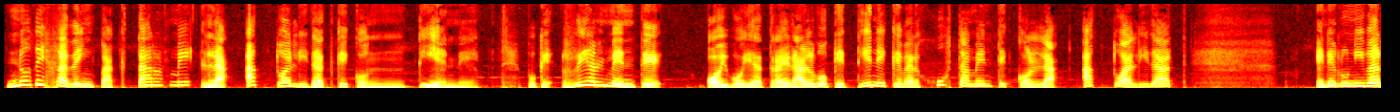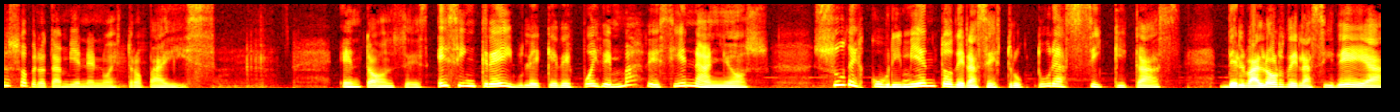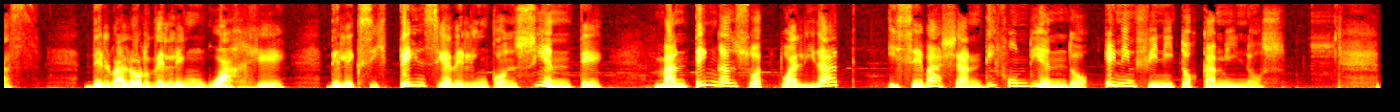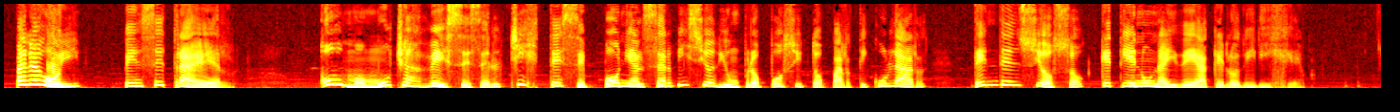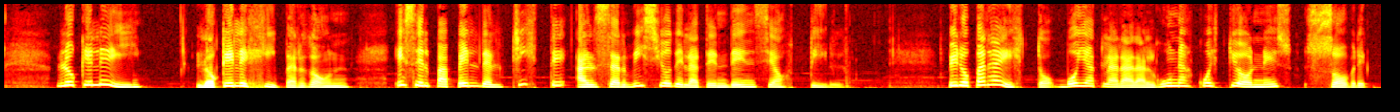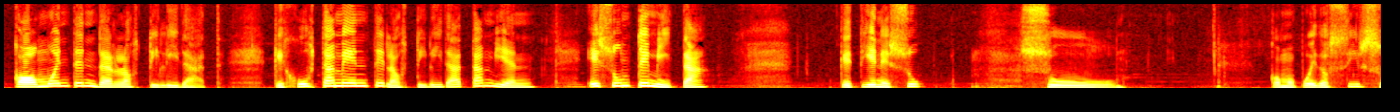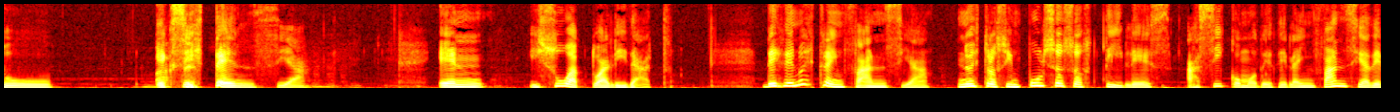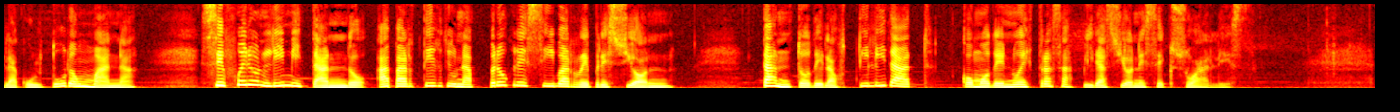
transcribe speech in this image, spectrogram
no deja de impactarme la actualidad que contiene. Porque realmente hoy voy a traer algo que tiene que ver justamente con la actualidad en el universo, pero también en nuestro país. Entonces, es increíble que después de más de 100 años, su descubrimiento de las estructuras psíquicas, del valor de las ideas, del valor del lenguaje, de la existencia del inconsciente, mantengan su actualidad y se vayan difundiendo en infinitos caminos. Para hoy pensé traer cómo muchas veces el chiste se pone al servicio de un propósito particular, tendencioso, que tiene una idea que lo dirige. Lo que leí, lo que elegí, perdón, es el papel del chiste al servicio de la tendencia hostil. Pero para esto voy a aclarar algunas cuestiones sobre cómo entender la hostilidad, que justamente la hostilidad también es un temita que tiene su, su como puedo decir, su Base. existencia en, y su actualidad. Desde nuestra infancia, nuestros impulsos hostiles, así como desde la infancia de la cultura humana, se fueron limitando a partir de una progresiva represión, tanto de la hostilidad como de nuestras aspiraciones sexuales.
